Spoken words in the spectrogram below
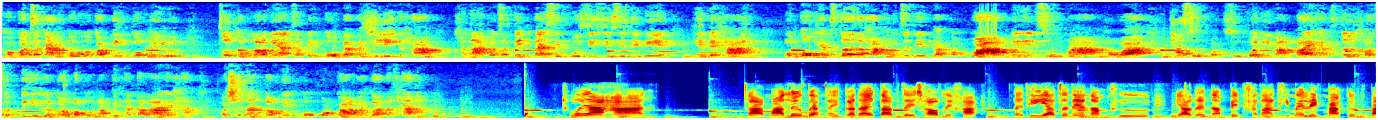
เขาก็จะกัดกรงแล้วก็ปีนกรงไม่หยุดส่วนของเราเนี่ยจะเป็นกรงแบบอะคริลิกนะคะ ขนาดก็จะเป็น 80คูณ40เซนติเมตรเห็นไหมคะว่ากรงแฮมสเตอร์นะคะเขาจะเน้นแบบกว้างๆไม่เน้นสูงมาก เพราะว่าถ้าสูงแบบสูงกว่านี้มากไปแฮมสเตอร์เขาจะปีนแล้วก็ตกลงมาเป็นอันตรายเลยค่ะ เพราะฉะนั้นต้องเน้นกรงกว้างๆไว้ก่อนนะคะ ถ้วยอาหาร สามารถเลือกแบบไหนก็ได้ตามใจชอบเลยค่ะ แต่ที่อยากจะแนะนำคือ อยากแนะนำเป็นขนาดที่ไม่เล็กมากเกินไป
